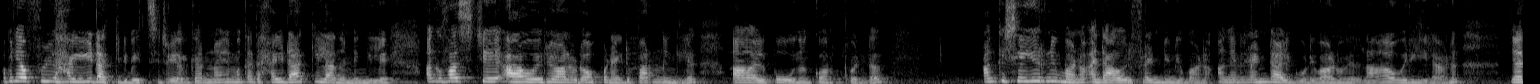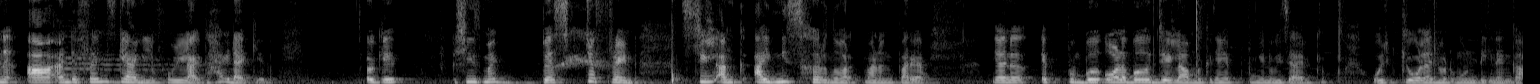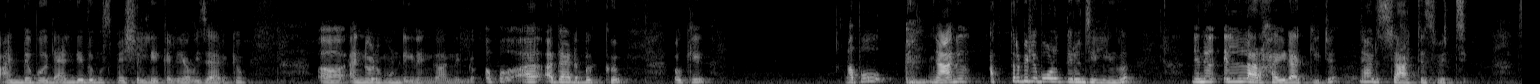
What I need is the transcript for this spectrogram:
അപ്പോൾ ഞാൻ ഫുൾ ഹൈഡ് ആക്കിയിട്ട് വെച്ചിട്ടുള്ളത്. കാരണം നമുക്കത് ആക്കിയില്ല എന്നുണ്ടെങ്കിൽ അങ്ങ് ഫസ്റ്റ് ആ ഒരാളോട് ഓപ്പൺ ആയിട്ട് പറഞ്ഞെങ്കിൽ ആ ആൾ പോകുന്ന കുറപ്പുണ്ട് എനിക്ക് ഷെയറിനും വേണം എന്റെ ആ ഒരു ഫ്രണ്ടിനും വേണം അങ്ങനെ രണ്ടാളും കൂടി വേണം എന്നുള്ള ആ ഒരു രീതിയിലാണ് ഞാൻ ആ എന്റെ ഫ്രണ്ട്സ് ഗ്യാങ്ങിൽ ഫുള്ളായിട്ട് ഹൈഡാക്കിയത് okay she is my best friend still and I miss her എന്ന് വേണമെങ്കിൽ പറയാം. ഞാൻ എപ്പം ഓളെ ബർത്ത്ഡേ ഇല്ലാകുമ്പോൾ ഞാൻ എപ്പം ഇങ്ങനെ വിചാരിക്കും. ഒരിക്കലും എന്നോട് മുണ്ടിങ്ങനെങ്ക എന്റെ ബർത്ത്ഡേ എന്റെ ഏതെങ്കിലും സ്പെഷ്യൽ ഡേക്കല്ലേ ഞാൻ വിചാരിക്കും. എന്നോട് മുണ്ടിങ്ങനെങ്ക എന്നില്ല. അപ്പോൾ അതാണ് ബുക്ക്. ഓക്കെ അപ്പോൾ ഞാൻ അത്ര വലിയ ബോളത്തരും ചെയ്യില്ലെങ്കിൽ ഞാൻ എല്ലാവരും ഹൈഡാക്കിയിട്ട് ഞാൻ ഒരു സ്റ്റാറ്റസ് വെച്ച്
